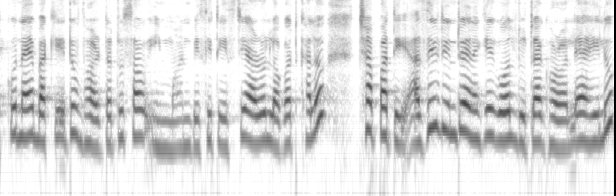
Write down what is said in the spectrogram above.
একো নাই, বাকী এইটো ভৰ্তাটো চাওঁ, ইমান বেছি টেষ্টি আৰু লগত খালোঁ চাপাতি আজিৰ দিনটো এনেকৈ গ'ল, দুটা ঘৰলৈ আহিলোঁ।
